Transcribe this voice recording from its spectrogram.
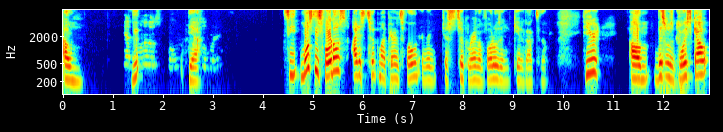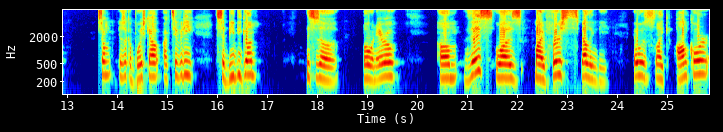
Um, You- yeah. See, most of these photos, I just took my parents' phone and then just took random photos and gave it back to them. Here, um, this was Boy Scout. Some it was like a Boy Scout activity. Is a BB gun. This is a bow and arrow. Um, this was my first spelling bee. It was like encore,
